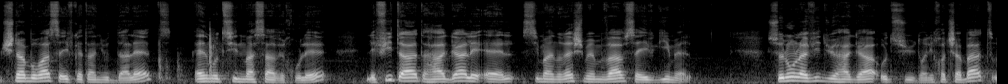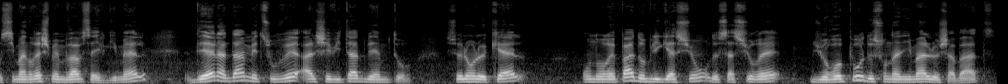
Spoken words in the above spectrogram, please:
Mishnabura Saif Katan Dalet, En Motsin Masa Vechule, les Fitat Haga El Siman Resh Memvav Saif Gimel. Selon l'avis du Haga au-dessus, dans l'Ichot Shabbat, au Siman Resh Memvav Saif Gimel, Den Adam Metsuve Al Shevitat Behemto, selon lequel on n'aurait pas d'obligation de s'assurer du repos de son animal le Shabbat,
